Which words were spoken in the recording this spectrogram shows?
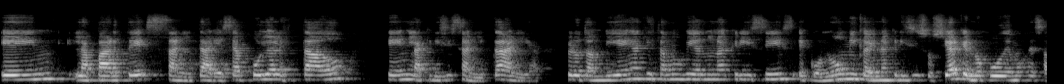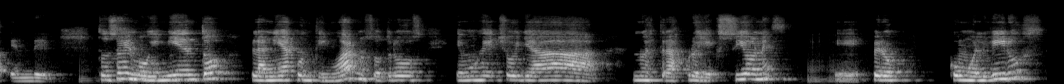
en la parte sanitaria, ese apoyo al Estado en la crisis sanitaria, pero también aquí estamos viendo una crisis económica y una crisis social que no podemos desatender. Entonces el movimiento planea continuar. Nosotros hemos hecho ya nuestras proyecciones, eh, pero como el virus,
